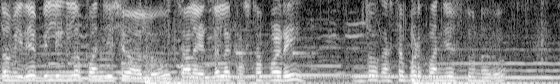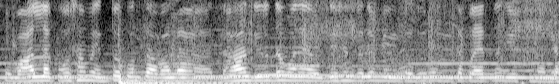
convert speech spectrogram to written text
మొత్తం ఇదే బిల్డింగ్లో పనిచేసే వాళ్ళు చాలా ఎండలో కష్టపడి ఎంతో కష్టపడి పనిచేస్తున్నారు. సో వాళ్ళ కోసం ఎంతో కొంత వాళ్ళ దాహం నిరుద్ధం అనే ఉద్దేశంతో మేము ఇంత దూరం ఇంత ప్రయత్నం చేస్తున్నాం.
